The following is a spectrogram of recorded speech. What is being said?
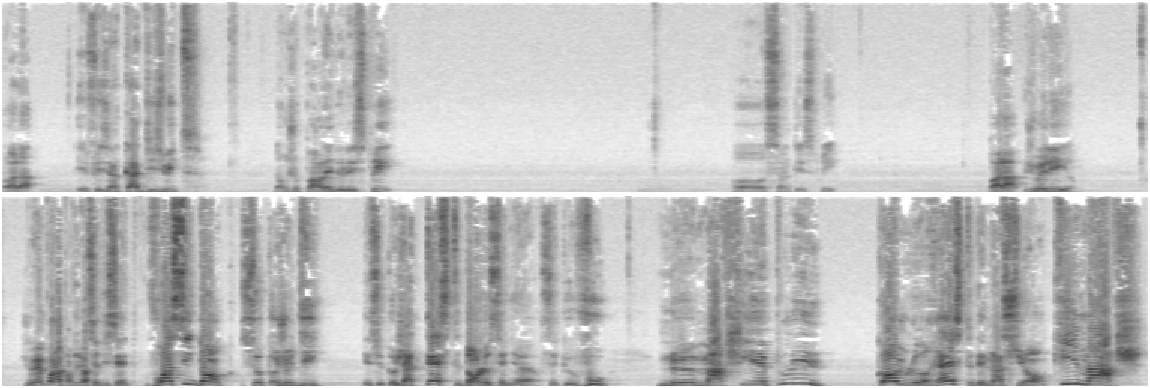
Voilà. Ephésiens 4, 18. Donc je parlais de l'esprit. Oh, Saint-Esprit. Voilà, je vais lire. Je vais même prendre la partie du verset 17. Voici donc ce que je dis et ce que j'atteste dans le Seigneur, c'est que vous ne marchiez plus comme le reste des nations qui marchent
